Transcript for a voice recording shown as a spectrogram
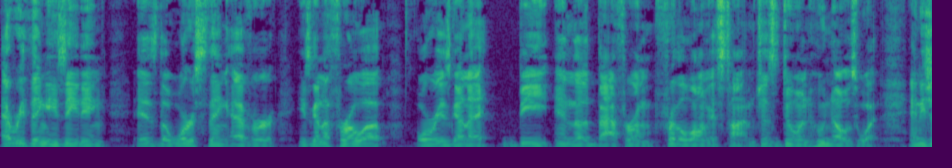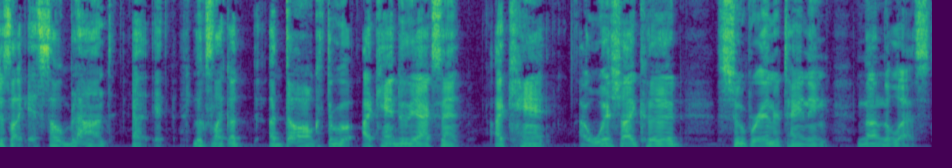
everything he's eating is the worst thing ever. He's going to throw up or he's to be in the bathroom for the longest time, just doing who knows what. And he's just like, it's so blonde. Uh, it looks like a, a dog through. I can't do the accent. I can't. I wish I could. Super entertaining nonetheless.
